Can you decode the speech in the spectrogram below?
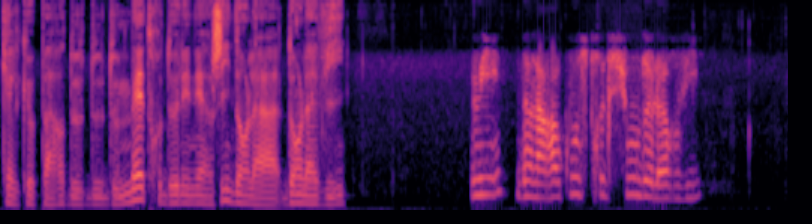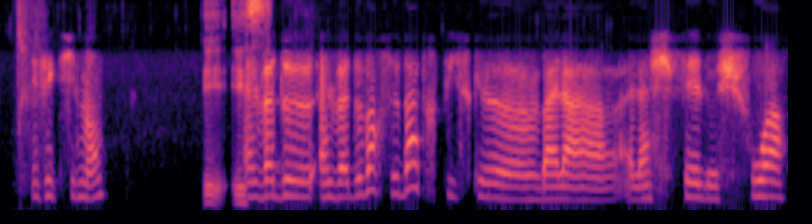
quelque part, de, de, mettre de l'énergie dans la, dans la vie. Oui, dans la reconstruction de leur vie, effectivement. Et, elle, va de, elle va devoir se battre puisque euh, bah, elle, a, elle a fait le choix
